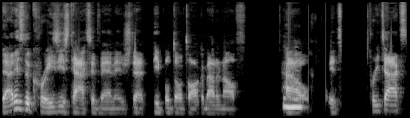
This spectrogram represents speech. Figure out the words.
that is the craziest tax advantage that people don't talk about enough. How it's pre-tax,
